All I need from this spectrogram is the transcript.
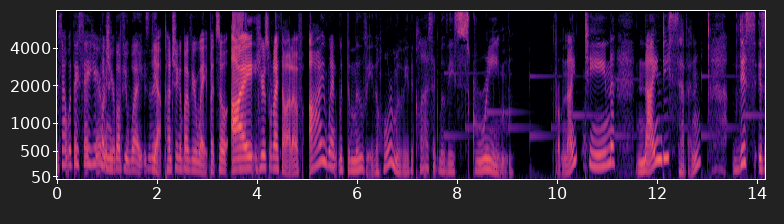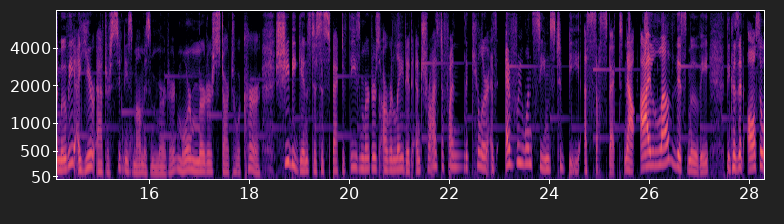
Is that what they say here? When Punching above your weight, isn't it? Yeah, punching above your weight. But so I, here's what I thought of. I went with the movie, the horror movie, the classic movie Scream from 1997. This is a movie a year after Sydney's mom is murdered. More murders start to occur. She begins to suspect if these murders are related and tries to find the killer as everyone seems to be a suspect. Now, I love this movie because it also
